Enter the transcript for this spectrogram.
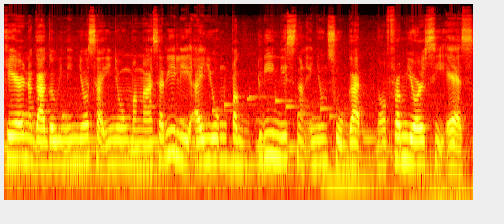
care na gagawin ninyo sa inyong mga sarili ay yung paglinis ng inyong sugat no, from your CS.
